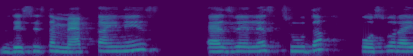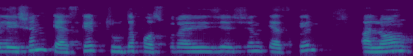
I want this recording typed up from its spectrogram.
this is the MAP kinase as well as through the phosphorylation cascade through the phosphorylation cascade a long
